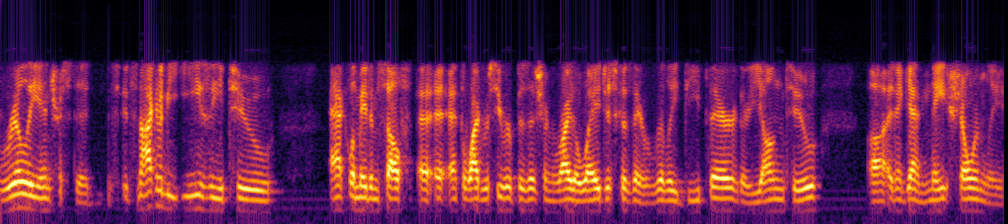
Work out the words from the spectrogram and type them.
really interested. It's, it's not going to be easy to acclimate himself at, at the wide receiver position right away, just because they're really deep there. They're young too, uh, and again, Nate Schoenle,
